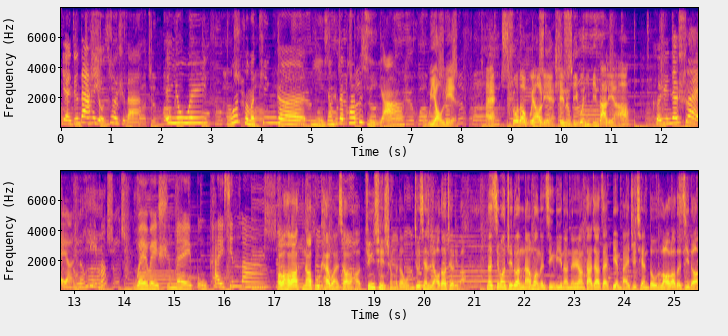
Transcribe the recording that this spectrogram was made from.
眼睛大还有错是吧？哎呦喂，我怎么听着你像是在夸自己呀？不要脸！哎，说到不要脸，谁能比过你冰大脸啊？可是人家帅呀，能比吗？微微师妹不开心啦。好了好了，那不开玩笑了哈，军训什么的我们就先聊到这里吧。那希望这段难忘的经历呢，能让大家在变白之前都牢牢的记得。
